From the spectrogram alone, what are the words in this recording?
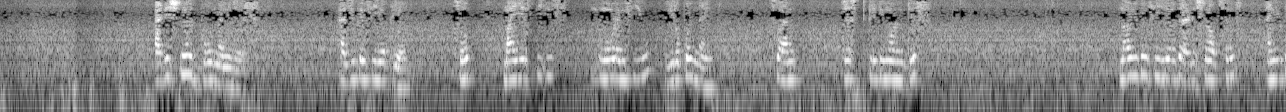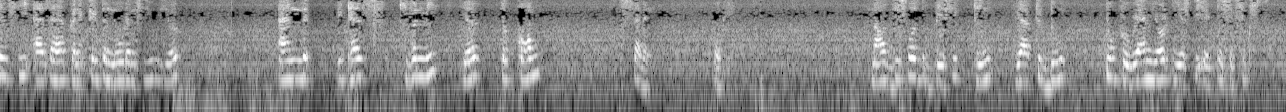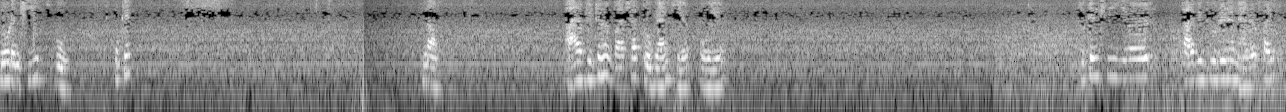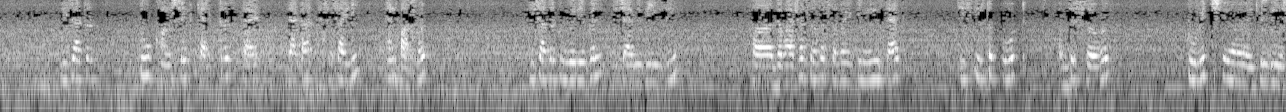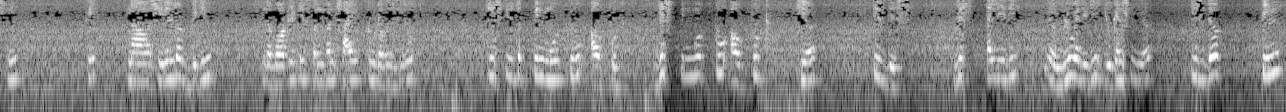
additional board managers. As you can see up here. So my ESP is node MCU 0.9 so I'm just clicking on this. Now you can see here the additional options and you can see as I have connected the node MCU here and it has given me here the COM 7 okay. Now this was the basic thing. You have to do to program your ESP8266 node MCU board okay? Now I have written a Wi-Fi program here over here. You can see here I have included an header file. These are the two constant characters that, that are SSID and password. These are the two variables which I will be using uh, the Wi-Fi server server 80 means that this is the port of the server to which uh, it will be listening. Okay. Now serial dot begin the baud rate is 115200 this is the pin mode 2 output. This pin mode 2 output here is this. This LED uh, blue LED you can see here is the pin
